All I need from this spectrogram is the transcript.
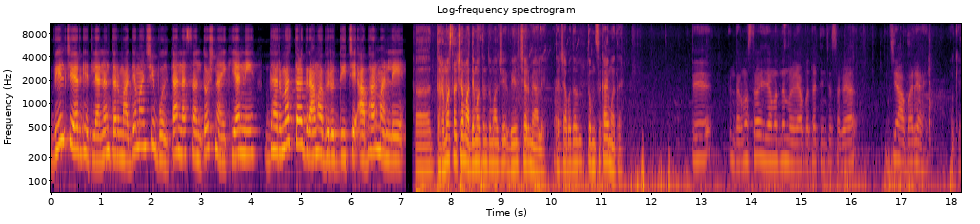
व्हीलचेअर घेतल्यानंतर माध्यमांशी बोलताना संतोष नाईक यांनी धर्मस्थळ ग्राम अभिवृद्धीचे आभार मानले. धर्मस्थळच्या माध्यमातून तुम्हाला जे व्हीलचेअर मिळाले त्याच्याबद्दल तुमचं काय मत आहे? ते धर्मस्थळ ह्याच्यामधनं मिळाल्याबद्दल त्यांच्या सगळ्याचे आभारी आहे ओके.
